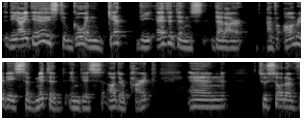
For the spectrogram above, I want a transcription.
The idea is to go and get the evidence that are I've already submitted in this other part and to sort of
